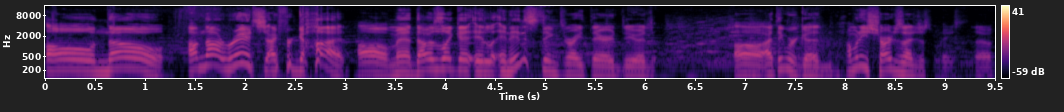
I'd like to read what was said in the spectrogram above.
Oh no, I'm not rich. I forgot. Oh man, that was like a, an instinct right there, dude. Oh, I think we're good. How many shards did I just waste though?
